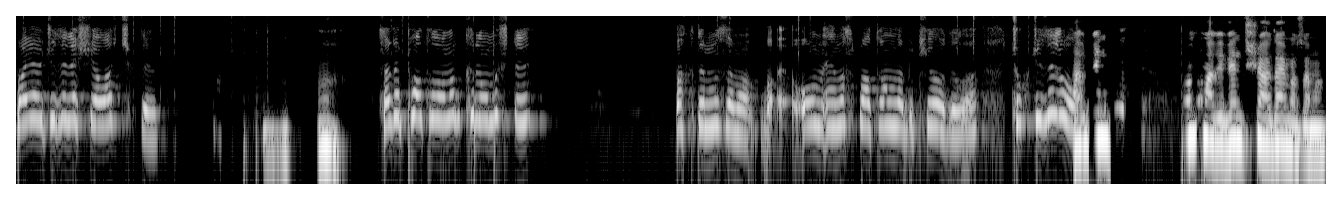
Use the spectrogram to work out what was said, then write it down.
baya güzel eşyalar çıktı. Hı. Zaten pantolonum kırılmıştı. Baktığımız zaman ba- onun elmas pantolonla bitiyordu la. Çok güzel oldu. Abi ben, Tamam abi ben dışarıdayım o zaman.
